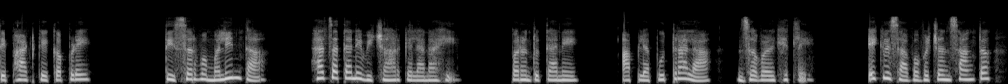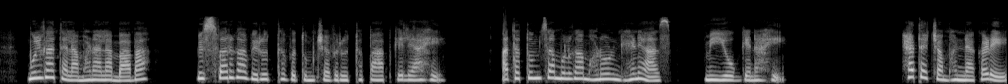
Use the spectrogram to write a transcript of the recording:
ते फाटके कपडे ती सर्व मलिनता ह्याचा त्याने विचार केला नाही परंतु त्याने आपल्या पुत्राला जवळ घेतले. एकविसावं वचन सांगतं मुलगा त्याला म्हणाला बाबा मी स्वर्गाविरुद्ध व तुमच्याविरुद्ध पाप केले आहे. आता तुमचा मुलगा म्हणून घेण्यास मी योग्य नाही. ह्या त्याच्या म्हणण्याकडे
